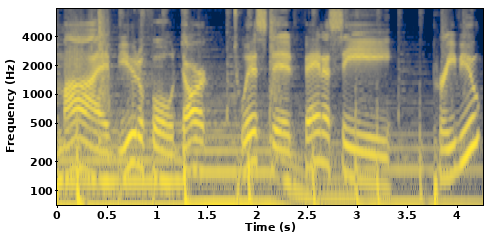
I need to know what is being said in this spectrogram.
My beautiful, dark, twisted fantasy preview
